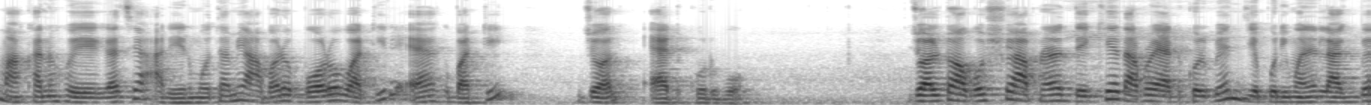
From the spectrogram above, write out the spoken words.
মাখানো হয়ে গেছে। আর এর মধ্যে আমি আবারও বড় বাটির এক বাটি জল অ্যাড করব। জলটা অবশ্যই আপনারা দেখে তারপর অ্যাড করবেন। যে পরিমাণে লাগবে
